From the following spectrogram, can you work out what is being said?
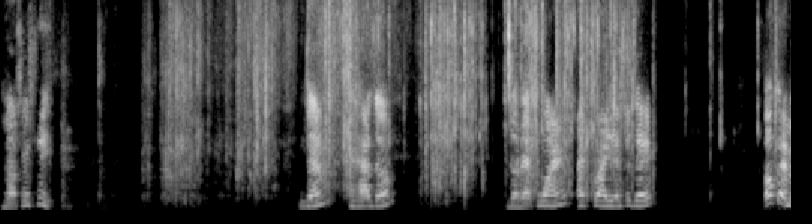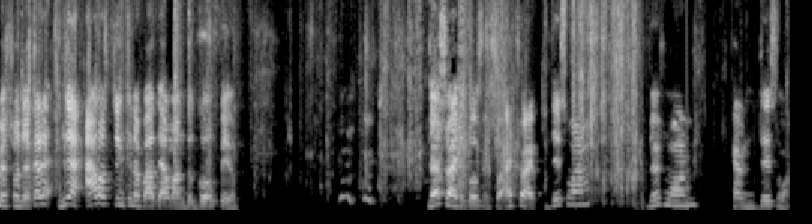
Not so sweet. Then I had the the red wine I tried yesterday. Okay, Miss Vanessa. Yeah, I was thinking about that one, the gold goldfish. Let's try the goldfish. So I tried this one, this one, and this one.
